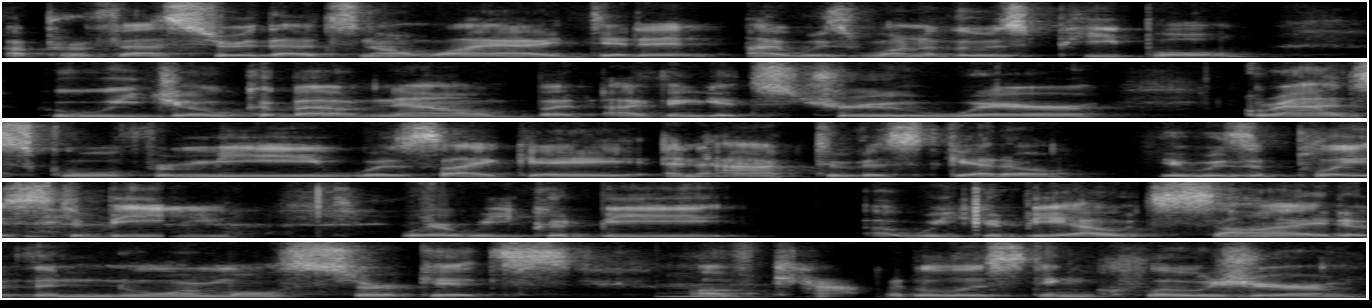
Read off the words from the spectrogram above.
a professor. That's not why I did it. I was one of those people who we joke about now, but I think it's true, where grad school for me was like a an activist ghetto. It was a place to be where we could be we could be outside of the normal circuits mm. of capitalist enclosure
